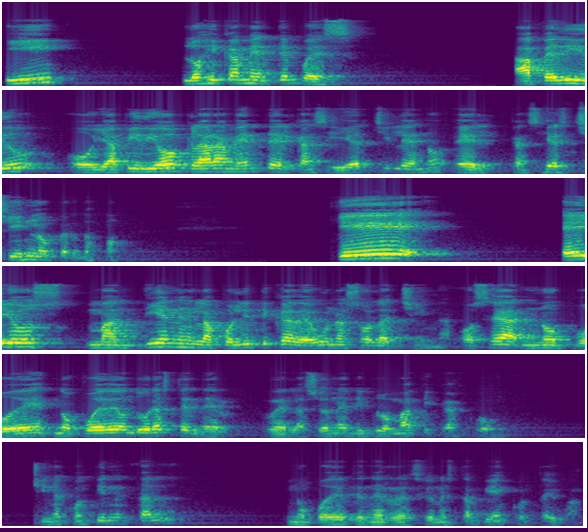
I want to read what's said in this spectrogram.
Y lógicamente, pues ha pedido o ya pidió claramente el canciller chileno, el canciller chino, perdón, que ellos mantienen la política de una sola China. O sea, no puede, no puede Honduras tener relaciones diplomáticas con China continental y no puede tener relaciones también con Taiwán.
